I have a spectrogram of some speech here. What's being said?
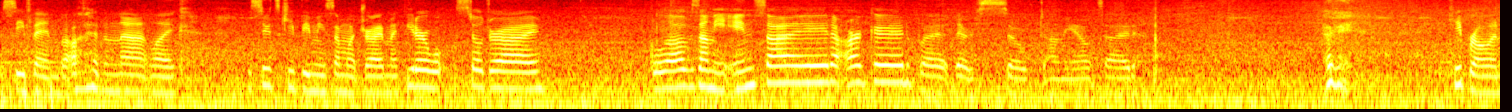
seep in. But other than that, like, the suit's keeping me somewhat dry. My feet are still dry. Gloves on the inside are good, but they're soaked on the outside. Okay, keep rolling.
